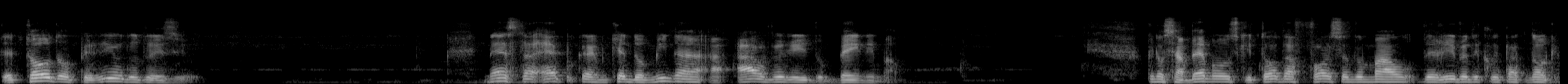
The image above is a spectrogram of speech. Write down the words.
de todo o período do exílio. Nesta época em que domina a árvore do bem e mal. Que nós sabemos que toda a força do mal deriva de Klipat Nogam.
